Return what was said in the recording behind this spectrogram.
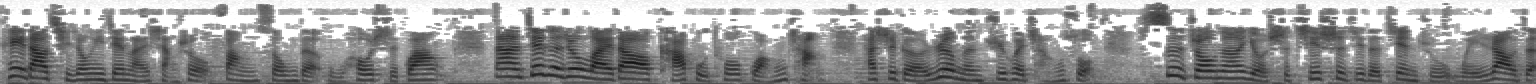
可以到其中一间来享受放松的午后时光。那接着就来到卡普托广场，它是个热门聚会场所，四周呢有十七世纪的建筑围绕着。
